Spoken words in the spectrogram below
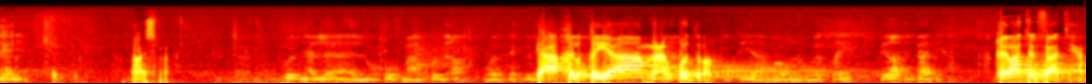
يعني ما أسمع. قلنا ال- الوقوف مع القدرة والتكبير يا أخي القيام مع القدرة. القيام طيب. قراءة الفاتحة. قراءة الفاتحة.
